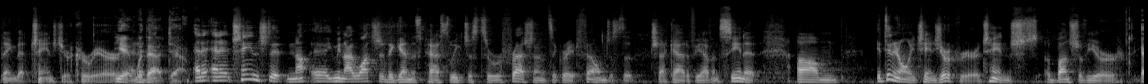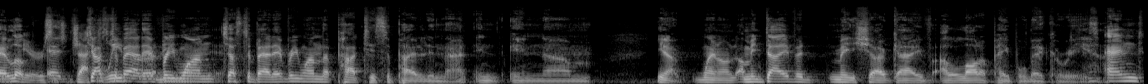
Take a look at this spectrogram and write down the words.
thing that changed your career. Yeah, And without it, doubt. And, and it changed it. Not, I mean, I watched it again this past week just to refresh, and it's a great film. Just to check out if you haven't seen it. Um, it didn't only change your career; it changed a bunch of your, your look, peers. uh, just Weaver, about I mean, everyone, just about everyone that participated in that, in in um, you know, went on. I mean, David Michôd gave a lot of people their careers, and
